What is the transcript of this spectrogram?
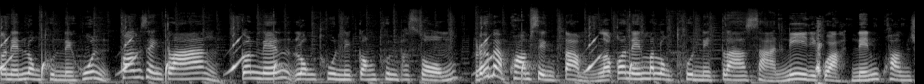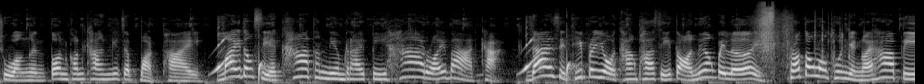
ก็เน้นลงทุนในหุ้น ความเสี่ยงกลาง ก็เน้นลงทุนในกองทุนผสม หรือแบบความเสี่ยงต่ำแล้วก็เน้นมาลงทุนในตราสารหนี้ดีกว่า เน้นความชัวร์เงินต้นค่อนข้างที่จะปลอดภัย ไม่ต้องเสียค่าธรรมเนียมรายปี 500 บาทค่ะ ได้สิทธิประโยชน์ทางภาษีต่อเนื่องไปเลย เพราะต้องลงทุนอย่างน้อย 5 ปี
